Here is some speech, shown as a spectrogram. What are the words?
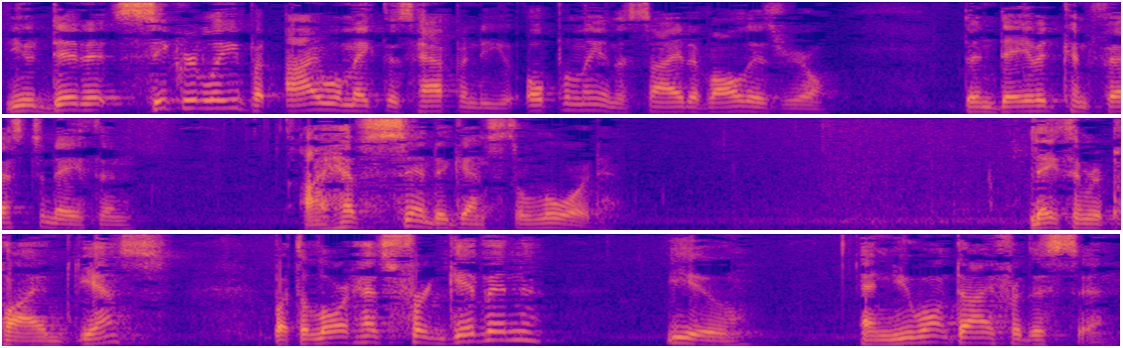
You did it secretly, but I will make this happen to you openly in the sight of all Israel. Then David confessed to Nathan, I have sinned against the Lord. Nathan replied, Yes, but the Lord has forgiven you, and you won't die for this sin.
